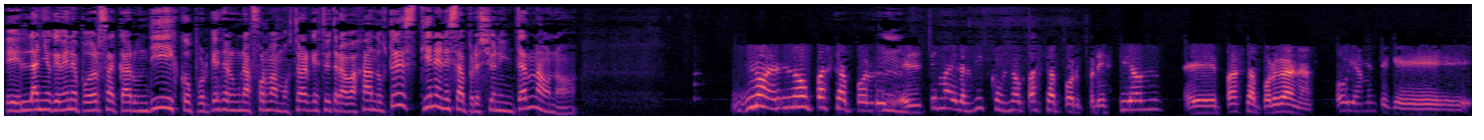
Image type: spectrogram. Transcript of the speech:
el año que viene poder sacar un disco, porque es de alguna forma mostrar que estoy trabajando. ¿Ustedes tienen esa presión interna o no? No, no pasa por Mm. el tema de los discos no pasa por presión, eh, pasa por ganas. Obviamente que,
